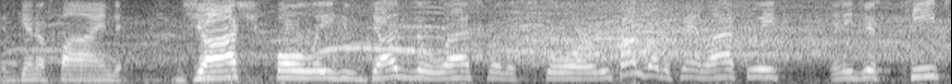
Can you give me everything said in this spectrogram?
is going to find Josh Foley, who does the rest for the score. We talked about this man last week, and he just keeps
